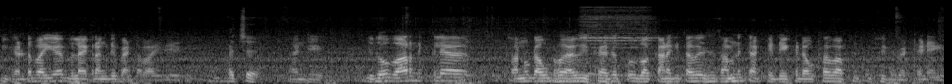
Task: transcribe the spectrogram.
ਟੀ-ਸ਼ਰਟ ਪਾਈ ਹੈ ਬਲੈਕ ਰੰਗ ਦੀ ਪੈਂਟ ਪਾਈ ਹੋਈ ਹੈ ਜੀ। ਅੱਛਾ। ਹਾਂਜੀ। ਜਦੋਂ ਬਾਹਰ ਨਿਕਲਿਆ ਸਾਨੂੰ ਡਾਊਟ ਹੋਇਆ ਵੀ ਸ਼ਾਇਦ ਕੋਈ ਵਾਕਾ ਨਾ ਕੀਤਾ ਹੋਵੇ ਅਸੀਂ ਸਾਹਮਣੇ ਝੱਕ ਕੇ ਦੇਖ ਕੇ ਡਾਕਟਰ ਸਾਹਿਬ ਆਪਣੀ ਕੁਰਸੀ ਤੇ ਬੈਠੇ ਨੇਗੇ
